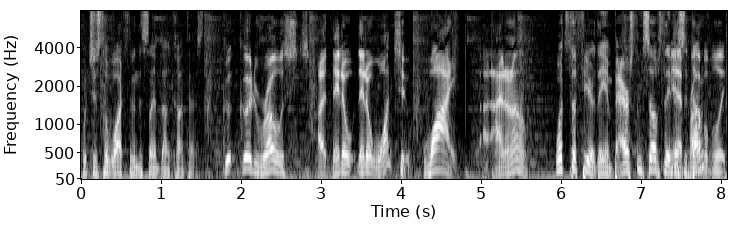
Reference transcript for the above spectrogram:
which is to watch them in the slam dunk contest? Good, good roast. Uh, they don't. They don't want to. Why? I, I don't know. What's the fear? They embarrass themselves? They yeah, miss a dunk? probably.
